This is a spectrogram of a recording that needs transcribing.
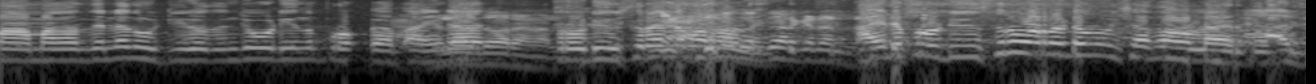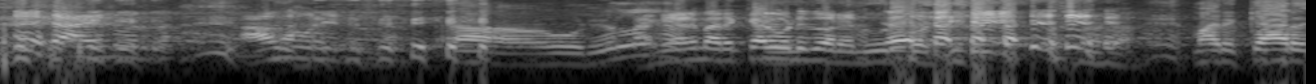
മാമകത്തിന്റെ നൂറ്റി ഇരുപത്തി അഞ്ച് കോടി അതിന്റെ വെറുതെ പറയാനാണ്. പ്രൊഡ്യൂസർ തന്നെ വെറുതെ പറഞ്ഞു. അതിന്റെ പ്രൊഡ്യൂസർ പറഞ്ഞിട്ട് വിശ്വാസമുള്ളായിരുന്നു ആ, ഓടിയുള്ള അങ്ങനെ മരക്കാർ കൂടി പറയാം നൂറ് കോടി. മരക്കാറ്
